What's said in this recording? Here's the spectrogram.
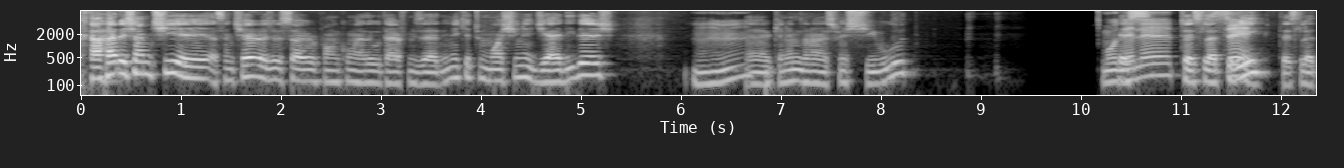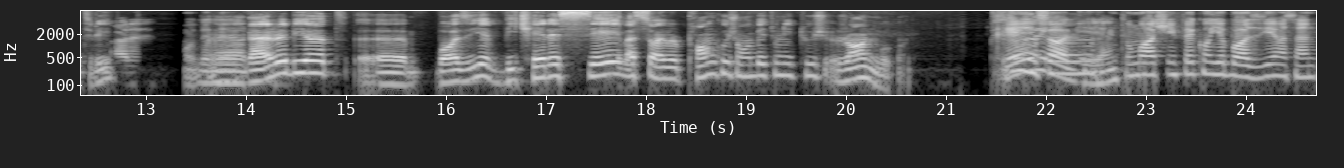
خبرش هم چیه؟ اصلا چرا راجع به سایبرپانک اومده بود حرف می‌زد؟ اینه که تو ماشین جدیدش که نمی‌دونم اسمش چی بود. مدل تسلا سه. three؟ تسلا three. آره. قراره بیاد بازی ویچر 3 و سایبرپانک رو شما بتونید توش run بکنید. خیلی عالیه. یعنی تو ماشین فکر کن یه بازی مثلا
